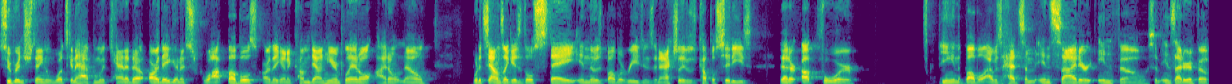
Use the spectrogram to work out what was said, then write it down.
Super interesting what's going to happen with Canada. Are they going to swap bubbles? Are they going to come down here and play at all? I don't know. What it sounds like is they'll stay in those bubble regions. And actually, there's a couple cities that are up for being in the bubble. I was had some insider info, some insider info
